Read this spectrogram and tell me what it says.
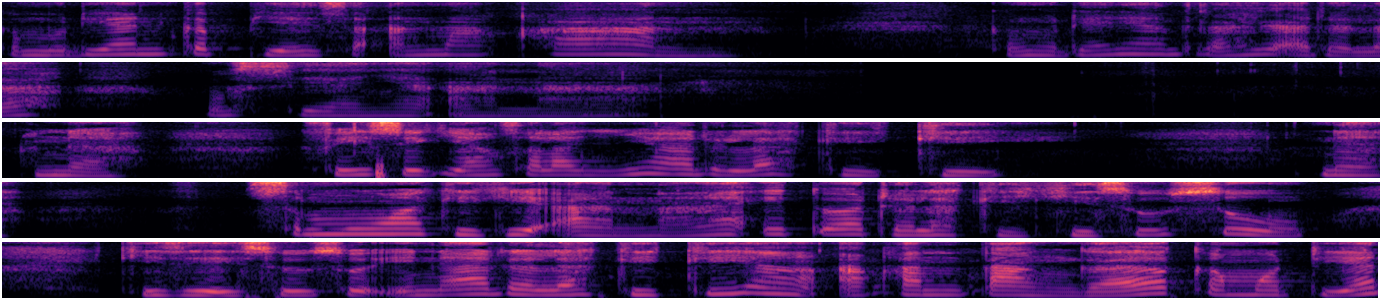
Kemudian kebiasaan makan. Kemudian yang terakhir adalah usianya anak. Nah, fisik yang selanjutnya adalah gigi. Nah, semua gigi anak itu adalah gigi susu. Gigi susu ini adalah gigi yang akan tanggal kemudian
